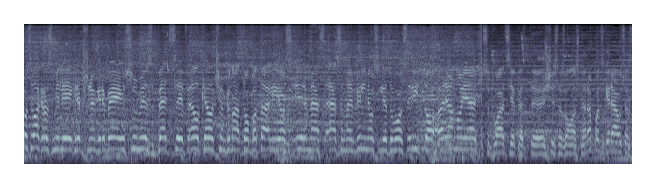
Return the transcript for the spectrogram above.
vakaras, mėlyjei krepšinio gerbėjai, su jumis BetSafe LKL čempionato batalijos ir mes esame Vilniaus Lietuvos ryto arenoje. Situacija, kad e, šis sezonas nėra pats geriausias,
